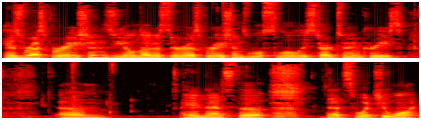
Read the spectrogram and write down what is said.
his respirations, you'll notice their respirations will slowly start to increase. Um, and that's the that's what you want.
